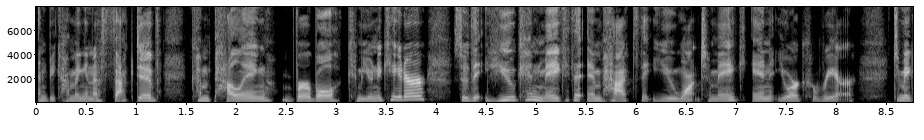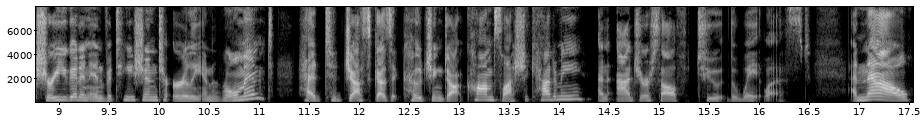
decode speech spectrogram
and becoming an effective, compelling verbal communicator so that you can make the impact that you want to make in your career. To make sure you get an invitation to early enrollment, head to jessguzikcoaching.com slash academy and add yourself to the waitlist. And now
